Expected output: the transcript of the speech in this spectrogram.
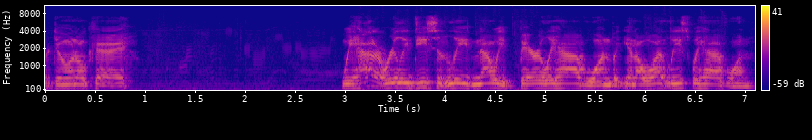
We're doing okay. We had a really decent lead, now we barely have one, but you know what? At least we have one.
